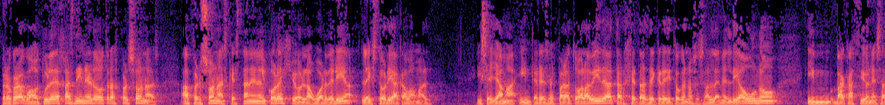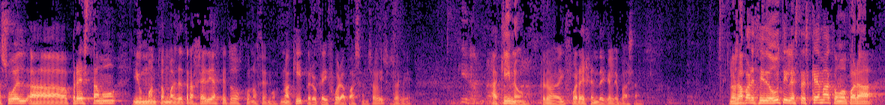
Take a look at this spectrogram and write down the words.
Pero claro, cuando tú le dejas dinero a otras personas, a personas que están en el colegio, en la guardería, la historia acaba mal. Y se llama intereses para toda la vida, tarjetas de crédito que no se saldan el día uno, y vacaciones a, a préstamo y un montón más de tragedias que todos conocemos. No aquí, pero que ahí fuera pasan, ¿sabéis? O sea que aquí no. Aquí no, pero ahí fuera hay gente que le pasa. ¿Nos ha parecido útil este esquema como para,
